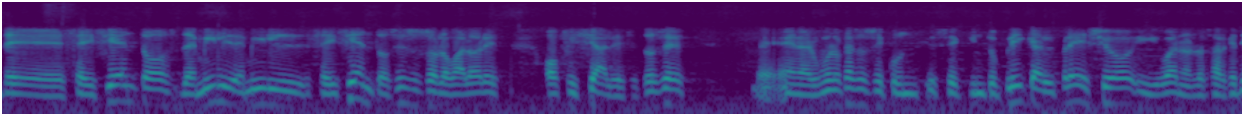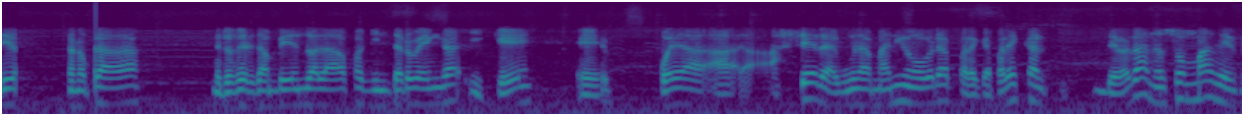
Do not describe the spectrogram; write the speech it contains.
de 600, de 1000 y de 1600, esos son los valores oficiales. Entonces, en algunos casos se, se quintuplica el precio y bueno, los argentinos no operada, entonces le están pidiendo a la AFA que intervenga y que eh, pueda a- hacer alguna maniobra para que aparezcan, de verdad, no son más de,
